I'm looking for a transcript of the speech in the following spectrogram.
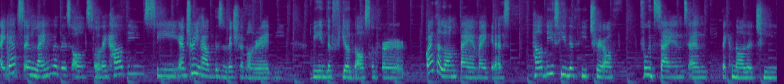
I guess in line with this also, like how do you see I'm sure you have this vision already, being in the field also for quite a long time, I guess. How do you see the future of food science and technology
